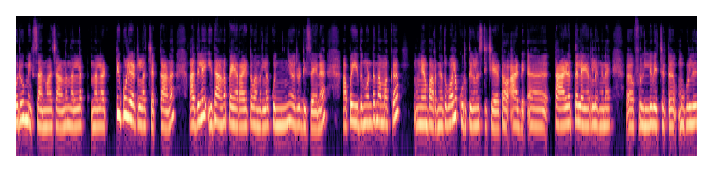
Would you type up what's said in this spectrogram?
ഒരു മിക്സ് ആൻഡ് മാച്ച് ആണ്. നല്ല നല്ല അടിപൊളിയായിട്ടുള്ള ചെക്കാണ്. അതിൽ ഇതാണ് പെയറായിട്ട് വന്നിട്ടുള്ള കുഞ്ഞൊരു ഡിസൈന് അപ്പോൾ ഇതും കൊണ്ട് നമുക്ക് ഞാൻ പറഞ്ഞതുപോലെ കുർത്തികൾ സ്റ്റിച്ച് ചെയ്യാം കേട്ടോ. അടി താഴത്തെ ലെയറിൽ ഇങ്ങനെ ഫ്രില്ല് വെച്ചിട്ട് മുകളിൽ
